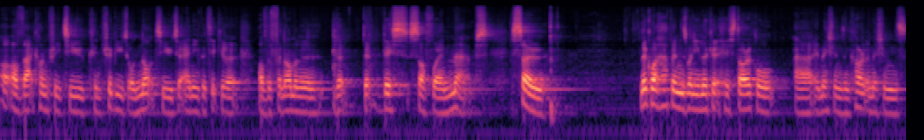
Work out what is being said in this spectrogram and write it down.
of that country to contribute or not to to any particular of the phenomena that, that this software maps. So, look what happens when you look at historical uh, emissions and current emissions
